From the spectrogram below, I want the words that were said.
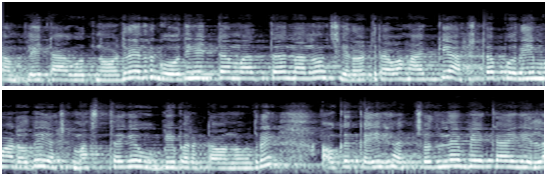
ಕಂಪ್ಲೀಟ್ ಆಗುತ್ತೆ ನೋಡ್ರಿ. ಅಂದ್ರೆ ಗೋಧಿ ಹಿಟ್ಟು ಮತ್ತು ನಾನು ಚಿರೋತಿ ರವೆ ಹಾಕಿ ಅಷ್ಟು ಪುರಿ ಮಾಡೋದು ಎಷ್ಟು ಮಸ್ತಾಗಿ ಉಬ್ಬಿ ಬರ್ತಾವೆ ನೋಡ್ರಿ. ಅವಕ್ಕೆ ಕೈ ಹಚ್ಚೋದನ್ನೇ ಬೇಕಾಗಿಲ್ಲ,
